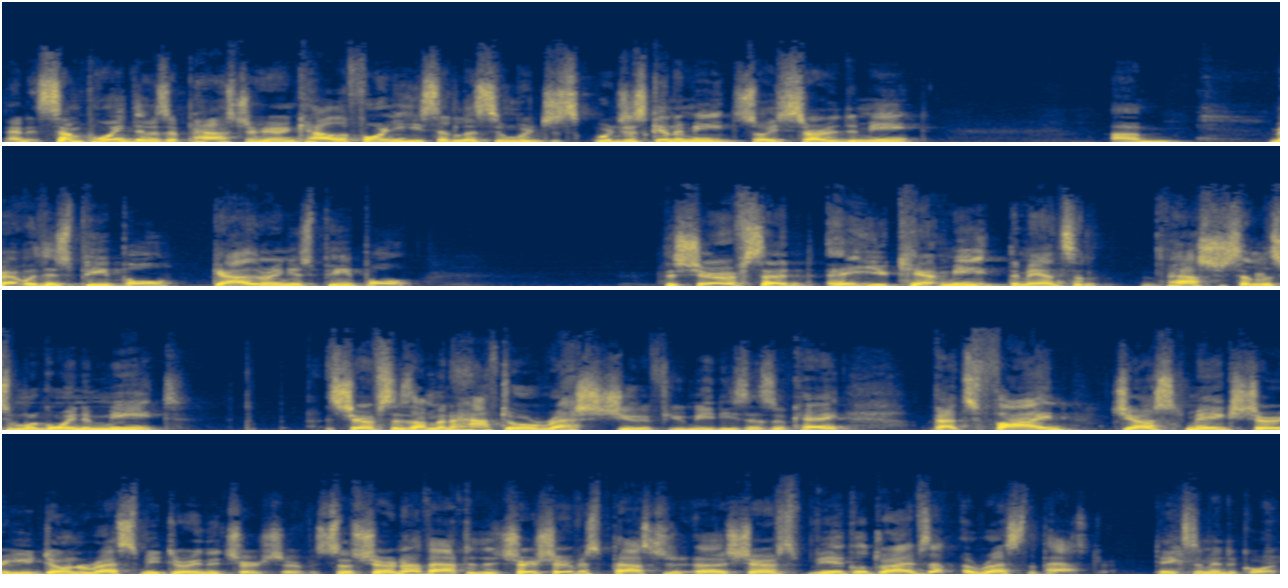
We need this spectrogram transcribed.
And at some point, there was a pastor here in California. He said, Listen, we're just, we're just going to meet. So he started to meet, um, met with his people, gathering his people. The sheriff said, Hey, you can't meet. The man said, The pastor said, Listen, we're going to meet. The sheriff says, I'm going to have to arrest you if you meet. He says, Okay, that's fine. Just make sure you don't arrest me during the church service. So sure enough, after the church service, pastor, uh, sheriff's vehicle drives up, arrests the pastor takes him into court.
